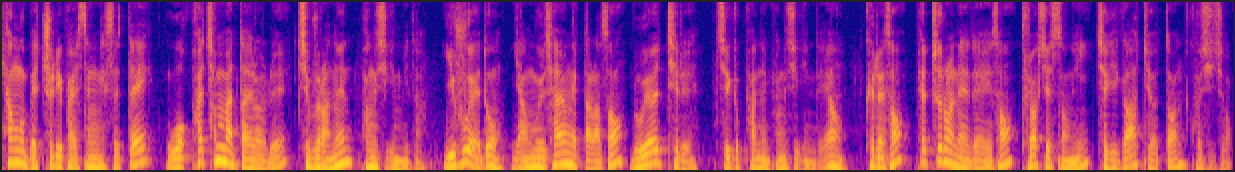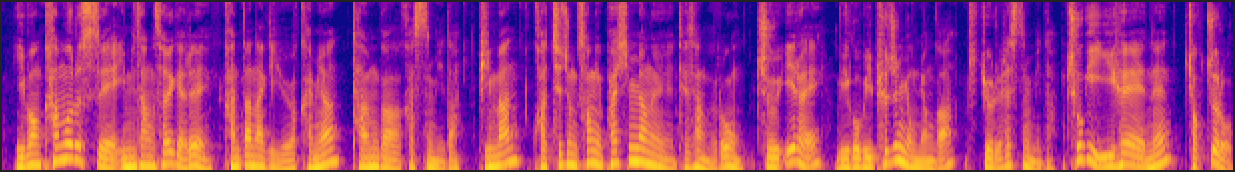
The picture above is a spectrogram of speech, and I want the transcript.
향후 매출이 발생했을 때 5억 8천만 달러를 지불하는 방식입니다. 이후에도 약물 사용에 따라서 로열티를 지급하는 방식인데요. 그래서 펩트론에 대해서 불확실성이 제기가 되었던 것이죠. 이번 카무루스의 임상 설계를 간단하게 요약하면 다음과 같습니다. 비만, 과체중 성인 80명을 대상으로 주 1회 미고비 표준 용량과 비교를 했습니다. 초기 2회에는 적주로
